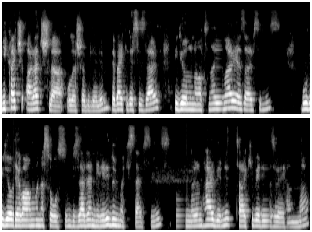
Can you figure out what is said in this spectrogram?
birkaç araçla ulaşabilelim. Ve belki de sizler videonun altına yorumlar yazarsınız. Bu video devamı nasıl olsun? Bizlerden neleri duymak istersiniz? Bunların her birini takip edeceğiz Reyhan'la.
